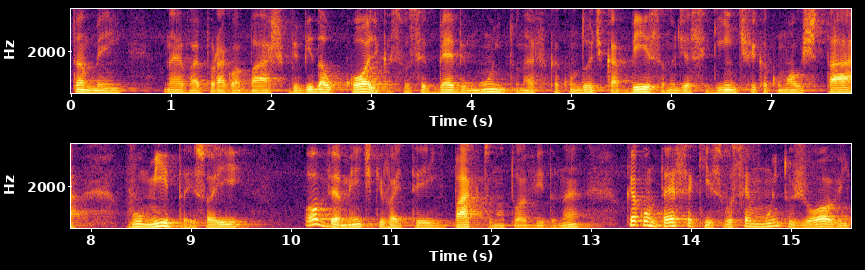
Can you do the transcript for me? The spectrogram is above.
também né, vai por água abaixo. Bebida alcoólica, se você bebe muito, né, fica com dor de cabeça no dia seguinte, fica com mal-estar, vomita, isso aí obviamente que vai ter impacto na tua vida. Né? O que acontece é que se você é muito jovem,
